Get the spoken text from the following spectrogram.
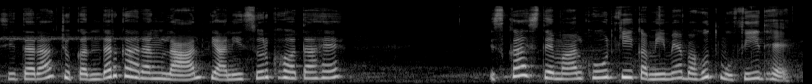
इसी तरह चुकंदर का रंग लाल यानी सुर्ख होता है। इसका इस्तेमाल खून की कमी में बहुत मुफीद है।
